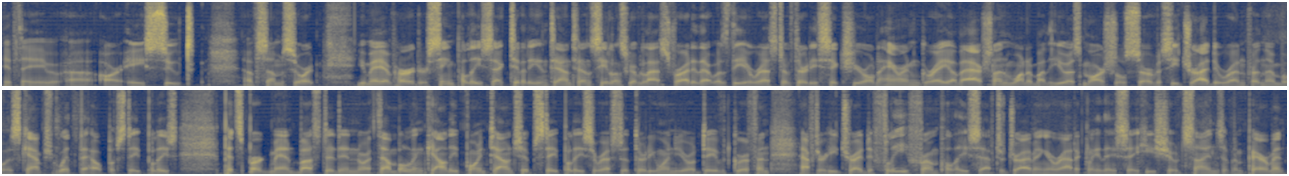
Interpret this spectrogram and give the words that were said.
if they uh, are a suit of some sort. You may have heard or seen police activity in downtown Selinsgrove last Friday. That was the arrest of 36 year old Aaron Gray of Ashland, wanted by the U.S. Marshals Service. He tried to run from them but was captured with the help of state police. Pittsburgh man busted in Northumberland County, Point Township. State police arrested 31 year old David Griffin after he tried to flee from police after driving erratically. They say he showed signs of impairment.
